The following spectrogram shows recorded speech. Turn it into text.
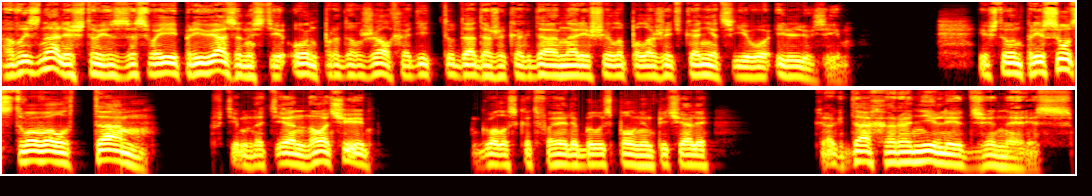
А вы знали, что из-за своей привязанности он продолжал ходить туда, даже когда она решила положить конец его иллюзиям? И что он присутствовал там, в темноте ночи, голос Катфаэля был исполнен печали, когда хоронили Дженерис.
